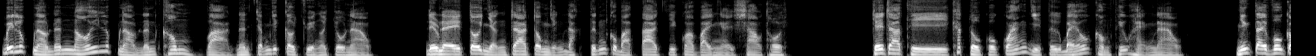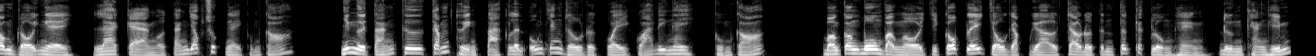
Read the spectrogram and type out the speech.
biết lúc nào nên nói, lúc nào nên không và nên chấm dứt câu chuyện ở chỗ nào. Điều này tôi nhận ra trong những đặc tính của bà ta chỉ qua vài ngày sau thôi. Kể ra thì khách đồ của quán vì Tư Béo không thiếu hạng nào. Những tay vô công rỗi nghề, la cà ngồi tán dốc suốt ngày cũng có. Những người tản cư cắm thuyền tạc lên uống chén rượu rồi quầy quả đi ngay cũng có. Bọn con buôn vào ngồi chỉ cốt lấy chỗ gặp gỡ trao đổi tin tức các luồng hàng đương khan hiếm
